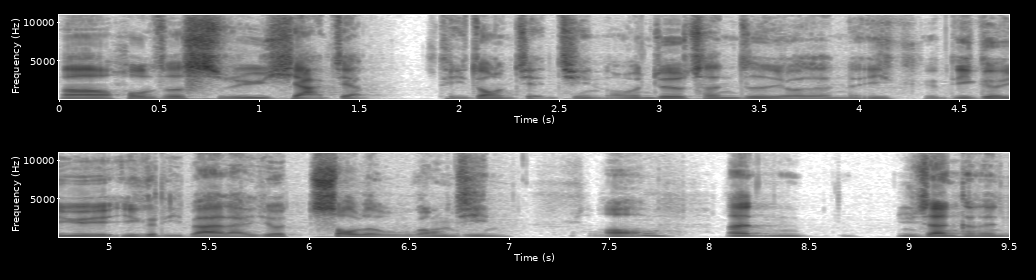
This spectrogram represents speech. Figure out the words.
那或者是食欲下降，体重减轻，我们就称之有人一个一个月一个礼拜来就瘦了五公斤，哦，那女生可能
